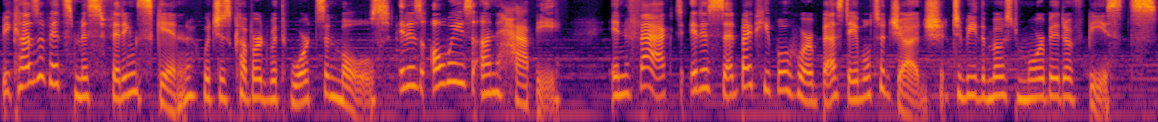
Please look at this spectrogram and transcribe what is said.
Because of its misfitting skin, which is covered with warts and moles, it is always unhappy. In fact, it is said by people who are best able to judge to be the most morbid of beasts.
